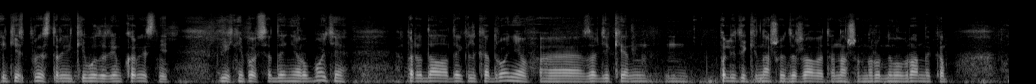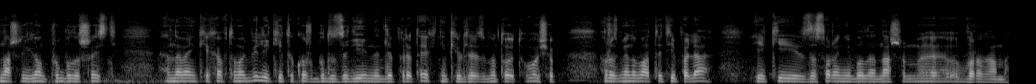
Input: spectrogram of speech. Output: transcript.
якісь пристрої, які будуть їм корисні в їхній повсякденній роботі. Передала декілька дронів Е, завдяки політики нашої держави та нашим народним обранникам. В наш регіон прибуло шість новеньких автомобілів, які також будуть задіяні для перетехніків, для з метою того, щоб розмінувати ті поля, які засорені були нашими ворогами.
